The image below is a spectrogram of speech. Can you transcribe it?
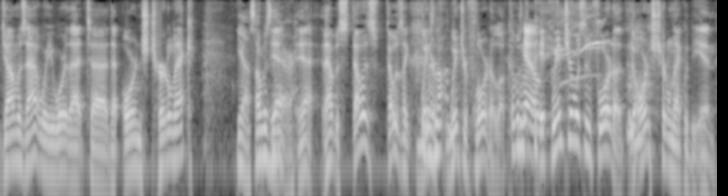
John was at where you wore that uh, that orange turtleneck? Yes, I was Yeah, there. yeah. That was that was that was like winter not- winter Florida look. was No. If winter was in Florida, the orange turtleneck would be in.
